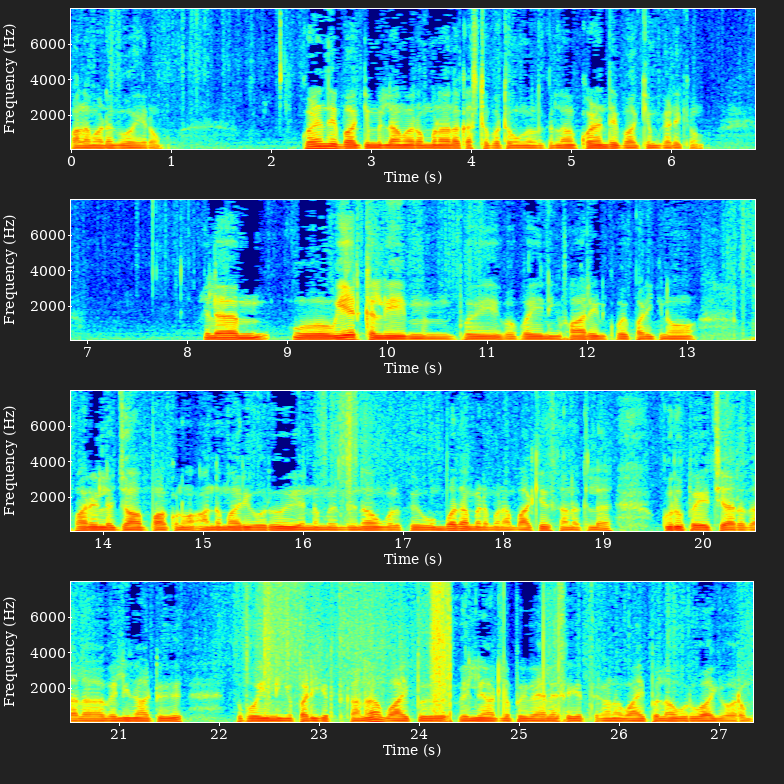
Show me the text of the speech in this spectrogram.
பல மடங்கு உயரும். குழந்தை பாக்கியம் இல்லாமல் ரொம்ப நாளாக கஷ்டப்பட்டவங்களுக்கெல்லாம் குழந்தை பாக்கியம் கிடைக்கும். இல்லை உயர்கல்வி போய் போய் நீங்கள் ஃபாரினுக்கு போய் படிக்கணும் ஃபாரினில் ஜாப் பார்க்கணும் அந்த மாதிரி ஒரு எண்ணம் இருந்ததுன்னா உங்களுக்கு ஒன்பதாம் இடமான பாக்கியஸ்தானத்தில் குரு பயிற்சி ஆகிறதால வெளிநாட்டு போய் நீங்கள் படிக்கிறதுக்கான வாய்ப்பு வெளிநாட்டில் போய் வேலை செய்கிறதுக்கான வாய்ப்பெல்லாம் உருவாகி வரும்.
